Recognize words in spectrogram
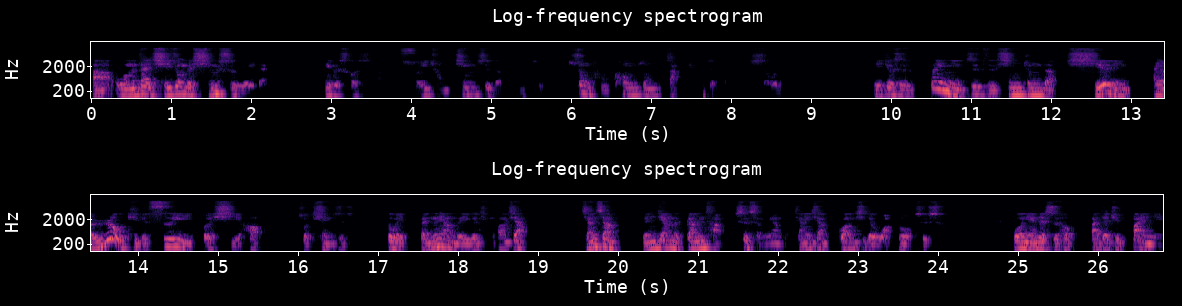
啊，我们在其中的行事为人，那个时候是什么？随从精致的风俗，顺服空中掌权者的手里，也就是被你之子心中的邪灵，还有肉体的私欲和喜好。所牵制着各位，在那样的一个情况下，想想人间的钢厂是什么样的，想一想关系的网络是什么。过年的时候，大家去拜年、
